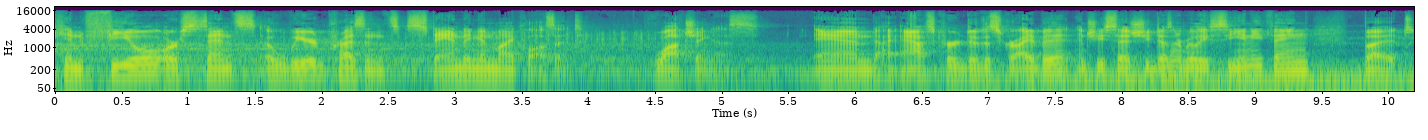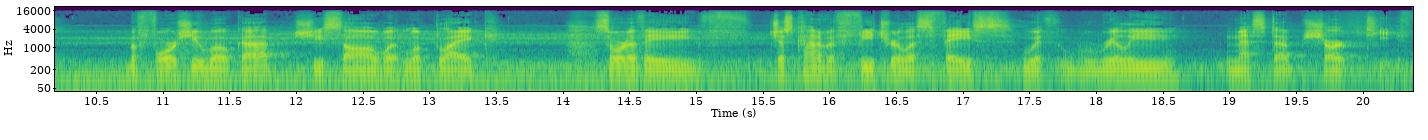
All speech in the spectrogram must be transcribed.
can feel or sense a weird presence standing in my closet watching us and i ask her to describe it and she says she doesn't really see anything but before she woke up, she saw what looked like sort of a just kind of a featureless face with really messed up sharp teeth.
